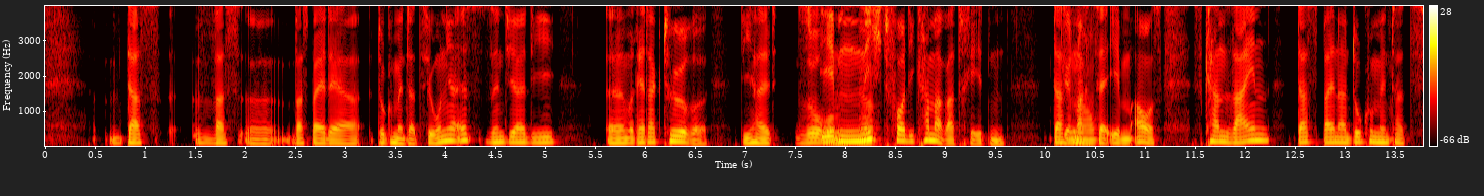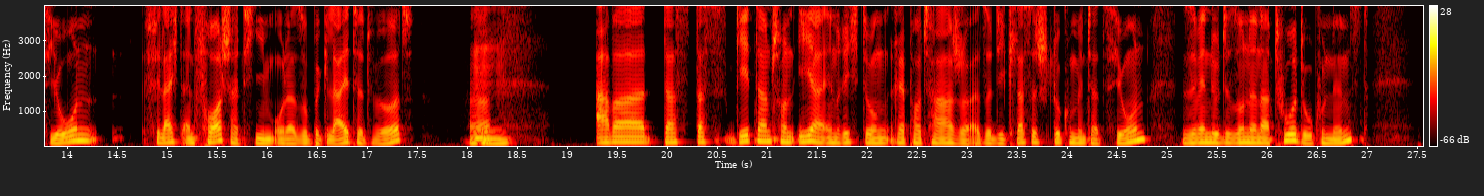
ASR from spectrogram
Das, was, äh, was bei der Dokumentation ja ist, sind ja die ähm, Redakteure, die halt so eben ja. nicht vor die Kamera treten. Das genau. macht es ja eben aus. Es kann sein, dass bei einer Dokumentation vielleicht ein Forscherteam oder so begleitet wird ja? Mhm. Aber das, das geht dann schon eher in Richtung Reportage. Also die klassische Dokumentation, also wenn du so eine Naturdoku nimmst,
